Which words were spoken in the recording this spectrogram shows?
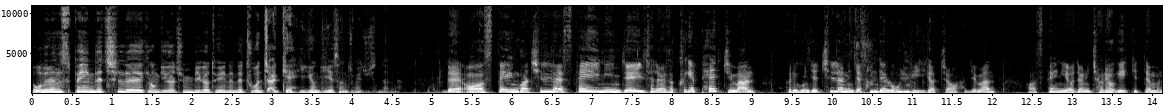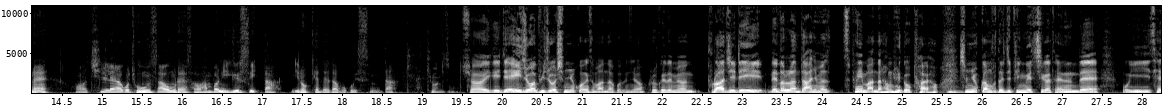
오늘은 스페인 대 칠레 경기가 준비가 돼 있는데 두 분 짧게 이 경기 예상 좀 해주신다면. 네, 어, 스페인과 칠레, 스페인이 이제 1차전에서 크게 패했지만 그리고 이제 칠레는 이제 3대 1로 호주를 이겼죠. 하지만 어, 스페인이 여전히 저력이 있기 때문에 어, 칠레하고 좋은 싸움을 해서 한번 이길 수 있다. 이렇게 내다보고 있습니다. 김환 기자. 자, 이게 이제 A조와 B조가 16강에서 만나거든요. 그렇게 되면 브라질이 네덜란드 아니면 스페인 만날 확률이 높아요. 16강부터 이제 빅매치가 되는데 뭐 이 세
